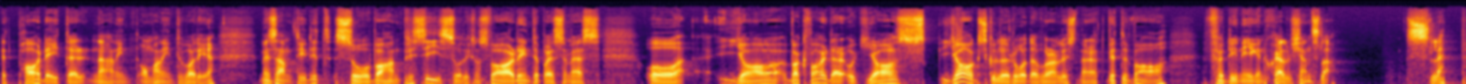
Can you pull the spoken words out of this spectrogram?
ett par dejter när han inte, om han inte var det. Men samtidigt så var han precis så, liksom, svarade inte på sms. Och jag var kvar där och jag, jag skulle råda våra lyssnare att, vet du vad? För din egen självkänsla, släpp.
